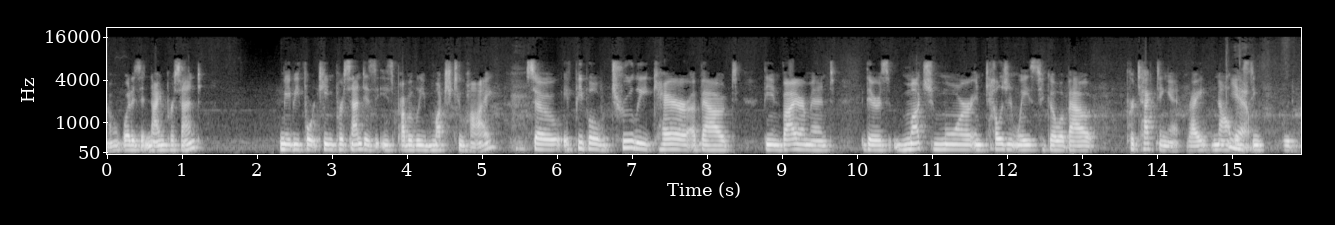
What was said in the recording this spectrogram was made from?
know, what is it, 9%? Maybe 14% is, is probably much too high. So if people truly care about the environment, there's much more intelligent ways to go about protecting it, right? Not yeah. wasting food,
